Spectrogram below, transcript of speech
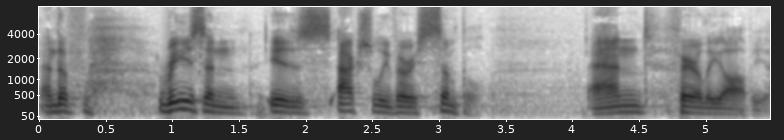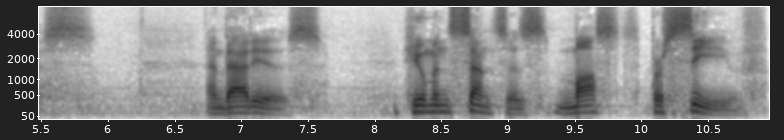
And the f- reason is actually very simple and fairly obvious. And that is human senses must perceive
